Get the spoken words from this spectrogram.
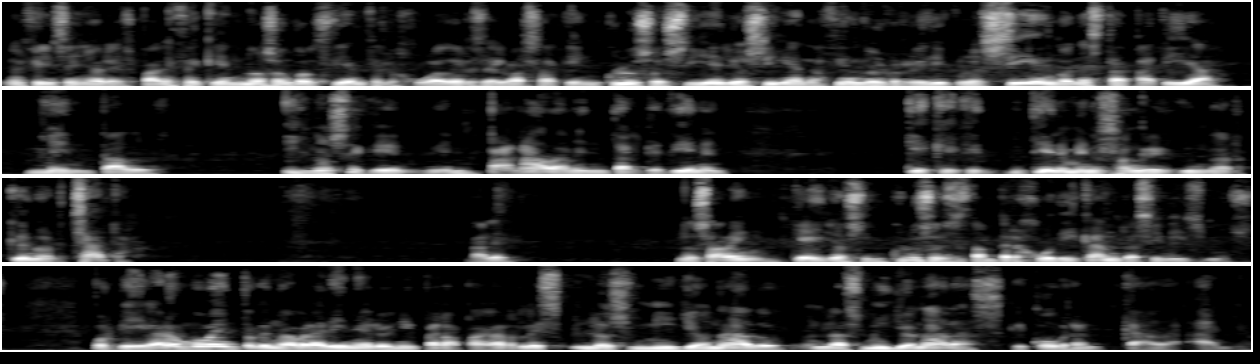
En fin, señores, parece que no son conscientes los jugadores del Barça que incluso si ellos siguen haciendo el ridículo, siguen con esta apatía mental y no sé qué empanada mental que tienen, que, tiene menos sangre que una, que una horchata. ¿Vale? No saben que ellos incluso se están perjudicando a sí mismos. Porque llegará un momento que no habrá dinero ni para pagarles los millonados, las millonadas que cobran cada año.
